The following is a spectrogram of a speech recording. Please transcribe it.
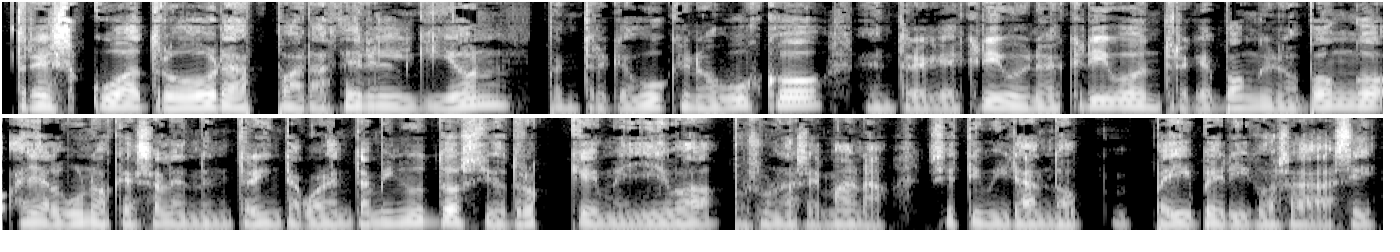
Tres, cuatro horas para hacer el guion, entre que busco y no busco, entre que escribo y no escribo, entre que pongo y no pongo. Hay algunos que salen en 30, 40 minutos y otros que me lleva pues una semana, si estoy mirando paper y cosas así.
